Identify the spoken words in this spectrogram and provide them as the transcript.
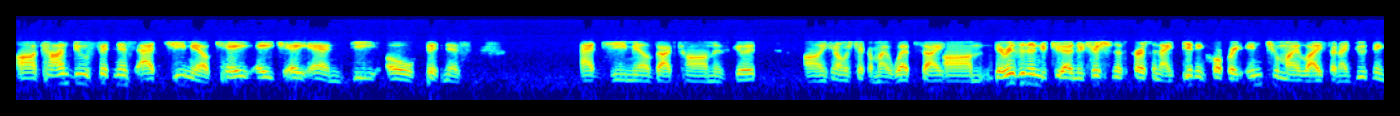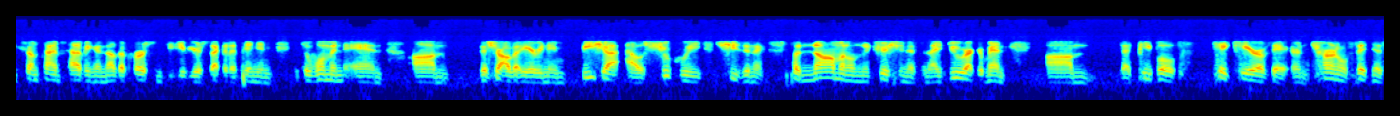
Uh, Khan-Do Fitness at Gmail, K H A N D O Fitness at gmail.com is good. Uh, you can always check out my website. Um, there isn't a, nutri- a nutritionist person I did incorporate into my life, and I do think sometimes having another person to give you a second opinion. It's a woman and um, the Charlotte area named Bisha Al Shukri. She's a phenomenal nutritionist, and I do recommend um, that people take care of their internal fitness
